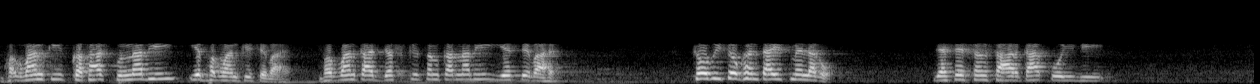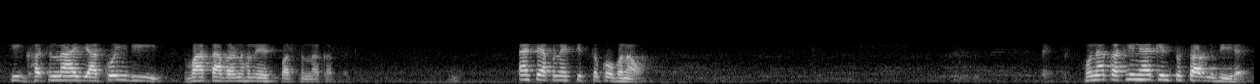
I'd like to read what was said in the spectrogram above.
भगवान की कथा सुनना भी ये भगवान की सेवा है। भगवान का जस कीर्तन करना भी ये सेवा है। चौबीसों घंटा इसमें लगो, जैसे संसार का कोई भी की घटना या कोई भी वातावरण हमें स्पर्श न कर सके। ऐसे अपने चित्त को बनाओ। होना कठिन है, किंतु सरल भी है।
